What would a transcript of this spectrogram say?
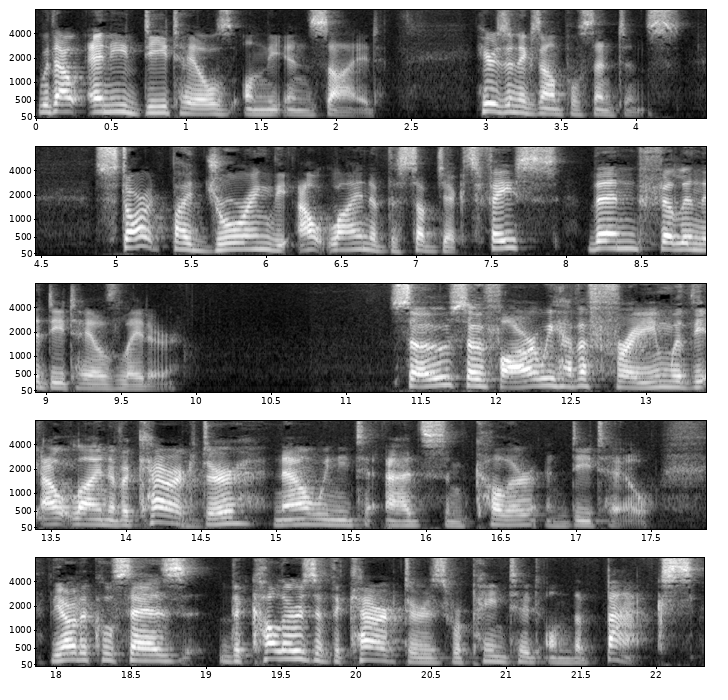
without any details on the inside. Here's an example sentence. Start by drawing the outline of the subject's face, then fill in the details later. So, so far we have a frame with the outline of a character. Now we need to add some color and detail. The article says the colors of the characters were painted on the backs.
